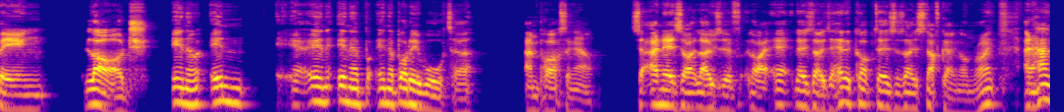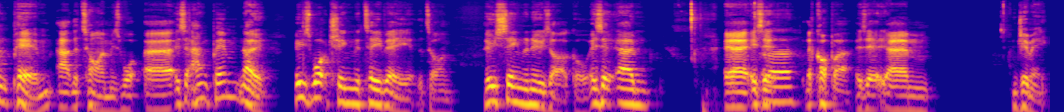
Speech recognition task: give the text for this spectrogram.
being large in a in in in a in a body of water and passing out. So and there's like loads of like eh, there's loads of helicopters, there's loads of stuff going on, right? And Hank Pym at the time is what uh is it Hank Pym? No. Who's watching the TV at the time? Who's seeing the news article? Is it um uh is it Uh, the copper? Is it um Jimmy?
